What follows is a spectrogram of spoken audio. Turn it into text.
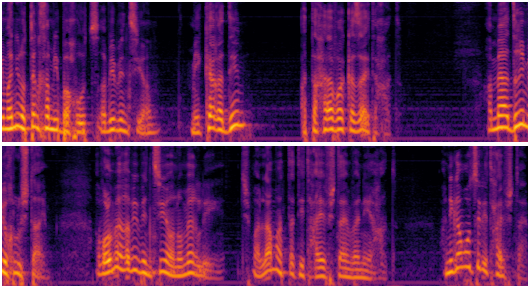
אם אני נותן לך מבחוץ, רבי בן ציון, מעיקר הדין, אתה חייב רק כזית אחד. המהדרים יאכלו שתיים. אבל אומר רבי בן ציון, אומר לי, תשמע, למה אתה תתחייב שתיים ואני אחד? אני גם רוצה להתחייב שתיים.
